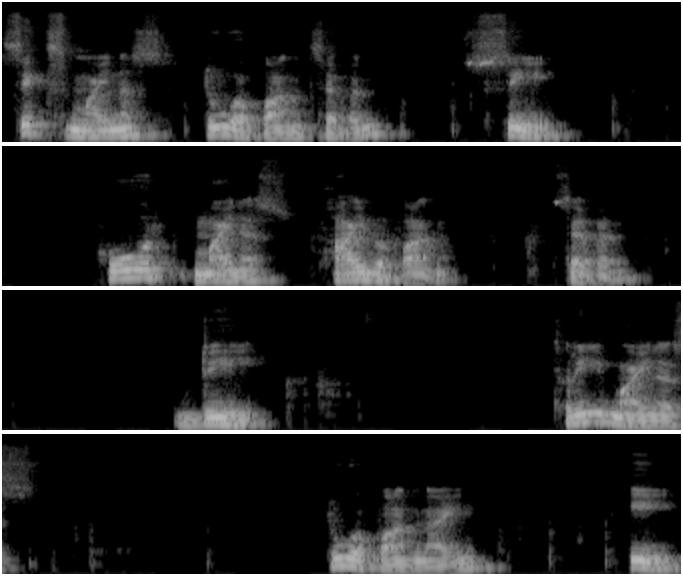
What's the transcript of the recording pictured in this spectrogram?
6 minus 2 upon 7. C, 4 minus 5 upon 7. D, 3 minus 2 upon 9. E,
